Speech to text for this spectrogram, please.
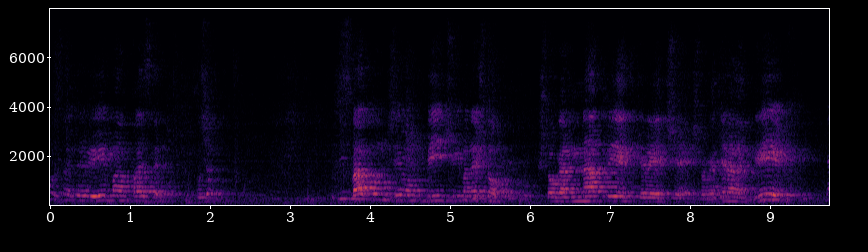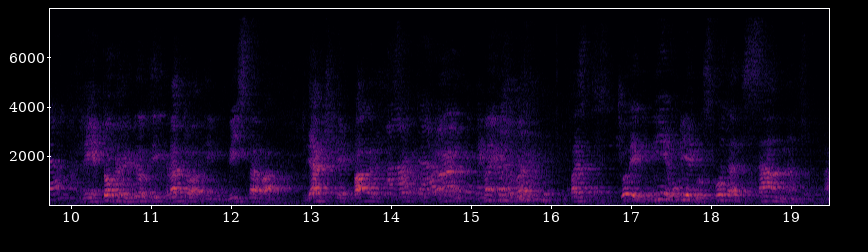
pustite vi, ima, pazite, pustite. U svakom živom biću ima nešto što ga naprijed kreće, što ga tjera na grijeh. Da? Nije to kad je bilo tih ratova, tih ubistava, pljačke, paleže, A, sve. da. A, Ima i nešto, pazite. Pazite, čovjek nije uvijek gospodar sam na a?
